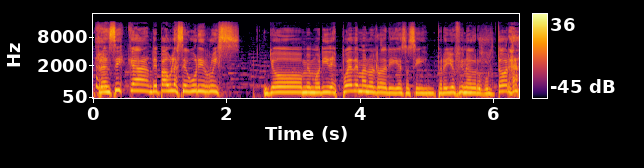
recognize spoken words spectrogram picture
Francisca de Paula Seguri Ruiz. Yo me morí después de Manuel Rodríguez, eso sí, pero yo fui una agricultora.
